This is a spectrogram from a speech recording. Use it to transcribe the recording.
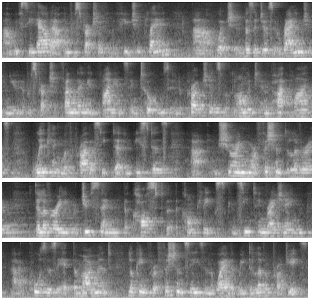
Uh, we've set out our infrastructure for the future plan, uh, which envisages a range of new infrastructure funding and financing tools and approaches with longer term pipelines, working with private sector investors, uh, ensuring more efficient delivery, delivery, reducing the cost that the complex consenting regime uh, causes at the moment, looking for efficiencies in the way that we deliver projects.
